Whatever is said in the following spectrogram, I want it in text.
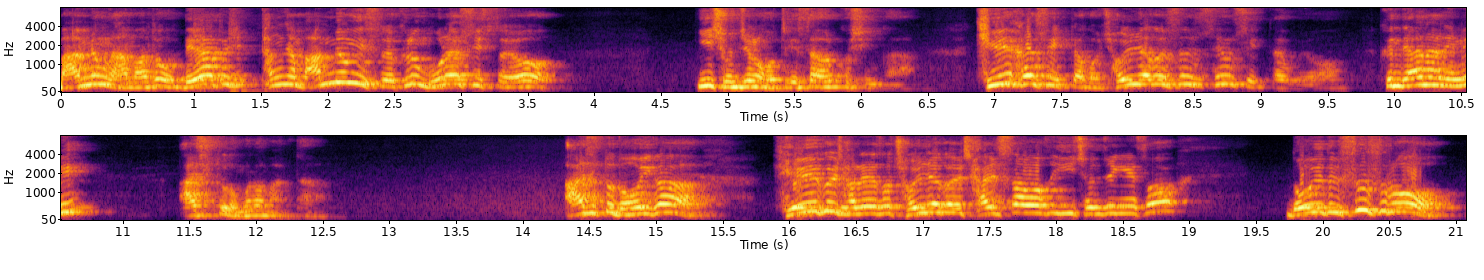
만 명 남아도 내 앞에 당장 만 명이 있어요. 그럼 뭘 할 수 있어요? 이 전쟁을 어떻게 싸울 것인가? 기획할 수 있다고요. 전략을 세- 세울 수 있다고요. 근데 하나님이 아직도 너무나 많다. 아직도 너희가 계획을 잘해서 전략을 잘 싸워서 이 전쟁에서 너희들 스스로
